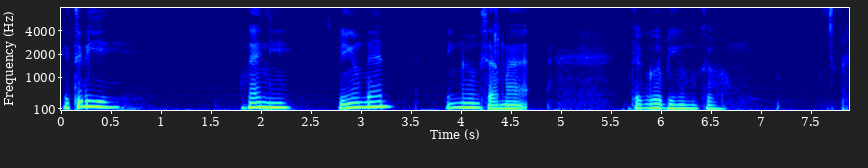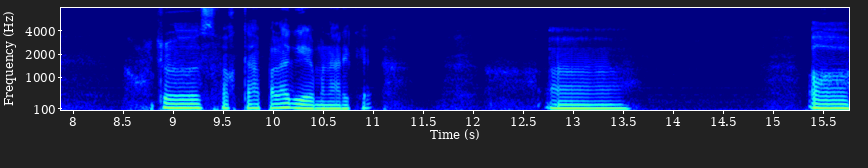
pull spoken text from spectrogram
itu dia. Makanya bingung kan? Bingung sama itu gue bingung tuh. Terus fakta apa lagi yang menarik ya? Eh, oh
